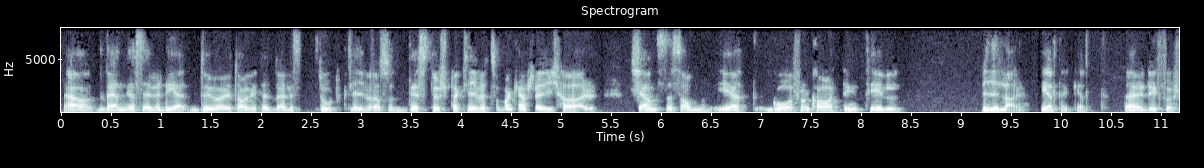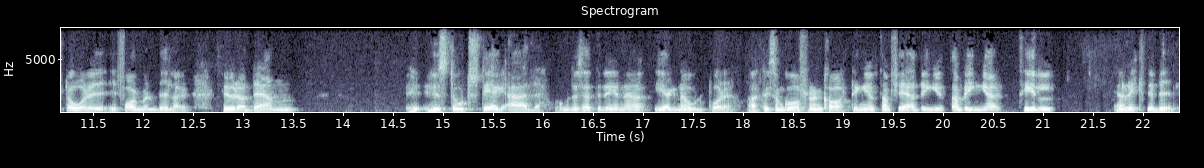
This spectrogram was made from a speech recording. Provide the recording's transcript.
ja, vänja sig vid det. Du har ju tagit ett väldigt stort kliv, alltså det största klivet som man kanske gör känns det som, är att gå från karting till bilar helt enkelt. Det här är ditt första år i, i formelbilar. Hur har den hur stort steg är det, om du sätter dina egna ord på det? Att liksom gå från en karting utan fjädring, utan vingar till en riktig bil?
